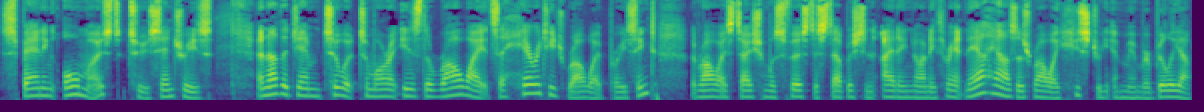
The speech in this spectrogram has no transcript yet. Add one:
spanning almost two centuries. Another gem to it Temora is the railway. It's a heritage railway precinct. The railway station was first established in 1893. It now houses railway history and memorabilia.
